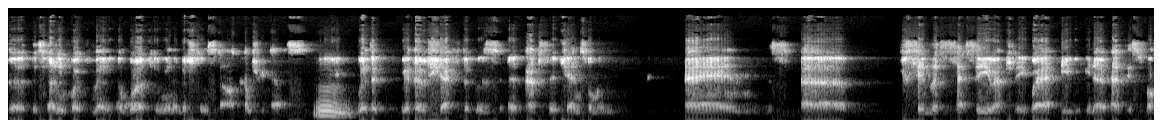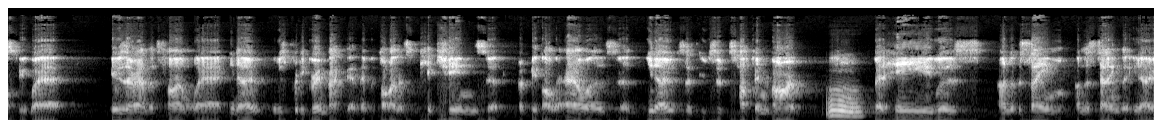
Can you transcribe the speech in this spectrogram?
the, the, turning point for me. And working in a Michelin star country house mm. with a with a chef that was an absolute gentleman and uh, similar to Tetsuya actually, where he you know had this philosophy where it was around the time where you know it was pretty grim back then. There were violence in kitchens and pretty long hours, and you know it was a, it was a tough environment. Mm. But he was under the same understanding that you know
